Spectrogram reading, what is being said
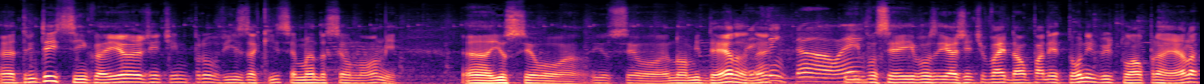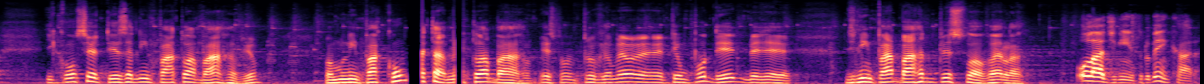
É, 35. Aí a gente improvisa aqui, você manda seu nome ah, e, o seu, ah, e o seu nome dela, né? Presentão, E hein? você e você- e a gente vai dar o panetone virtual pra ela e com certeza limpar a tua barra, viu? Vamos limpar completamente a barra. Esse pro- programa é- tem um poder de, de limpar a barra do pessoal. Vai lá. Olá, Diguinho, tudo bem, cara?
